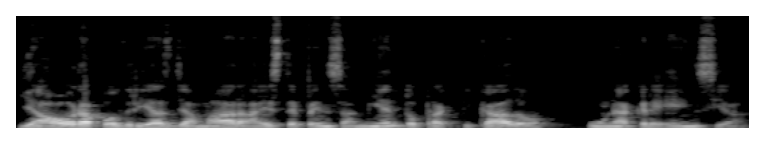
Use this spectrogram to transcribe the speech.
y ahora podrías llamar a este pensamiento practicado una creencia.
